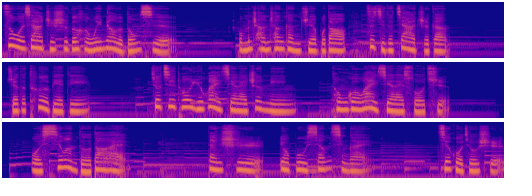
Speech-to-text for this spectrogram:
自我价值是个很微妙的东西，我们常常感觉不到自己的价值感，觉得特别低，就寄托于外界来证明，通过外界来索取。我希望得到爱，但是又不相信爱，结果就是，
